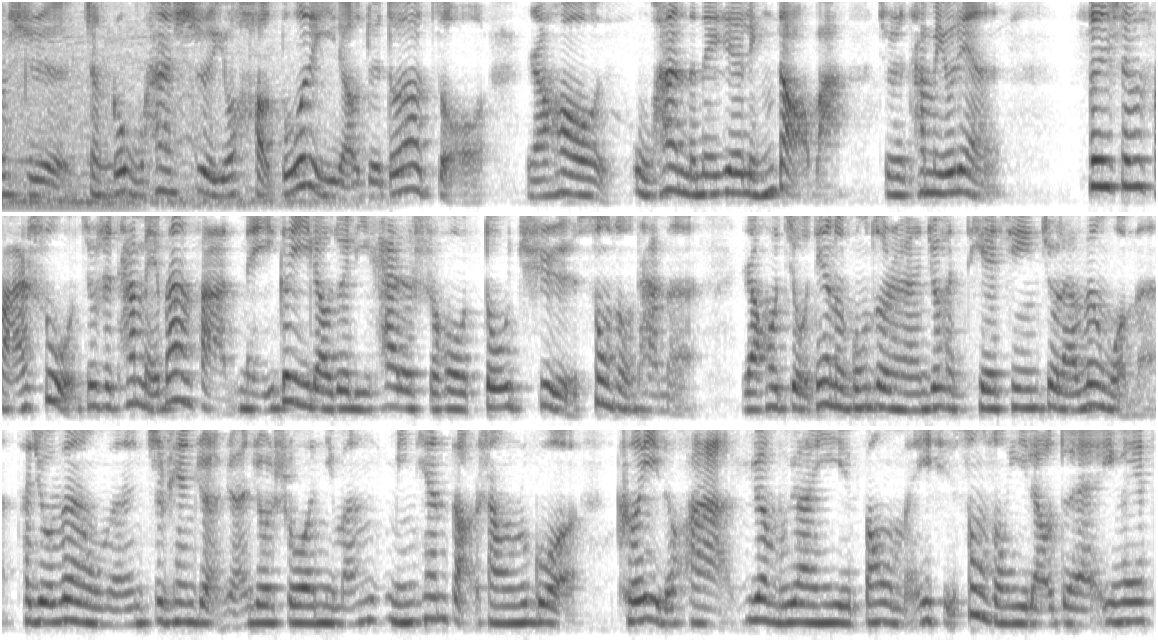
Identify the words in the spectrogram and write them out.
就是整个武汉市有好多的医疗队都要走，然后武汉的那些领导吧，就是他们有点分身乏术，就是他没办法每一个医疗队离开的时候都去送送他们。然后酒店的工作人员就很贴心，就来问我们，他就问我们制片卷卷，就说你们明天早上如果。可以的话，愿不愿意帮我们一起送送医疗队？因为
